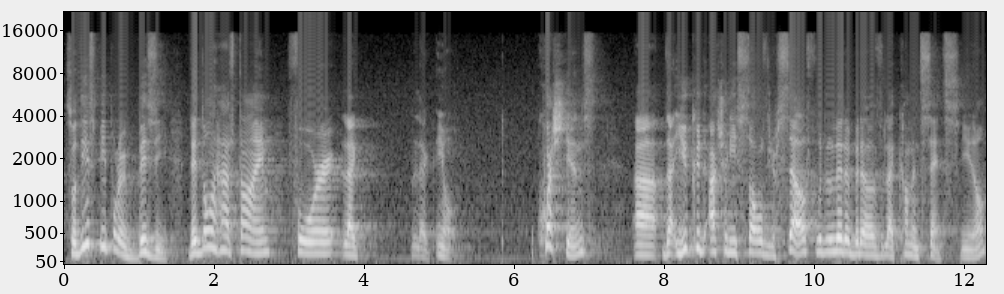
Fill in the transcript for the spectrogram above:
So these people are busy. They don't have time for like, like you know, questions uh, that you could actually solve yourself with a little bit of like common sense, you know.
